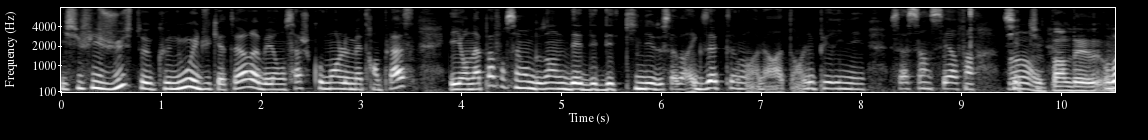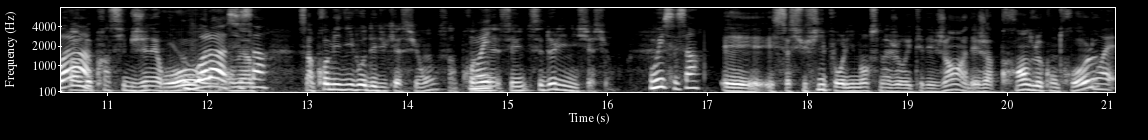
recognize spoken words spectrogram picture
Il suffit juste que nous, éducateurs, eh ben, on sache comment le mettre en place. Et on n'a pas forcément besoin d'être d'être- kiné, de savoir exactement. Alors attends, le périnée, ça s'insère. Enfin, si Ah, tu- on parle de, on Voilà. parle de principes généraux. Voilà, c'est ça. C'est un premier niveau d'éducation, c'est un premier- Oui. c'est une- c'est de l'initiation. Oui, c'est ça. Et, et ça suffit pour l'immense majorité des gens à déjà prendre le contrôle Ouais.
